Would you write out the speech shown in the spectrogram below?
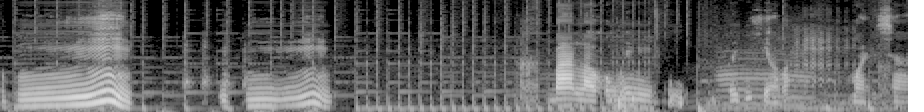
อือหืออื้อหือบ้านเราคงไม่มีเฮ้ยพี่เขียวปะไม่ใช่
